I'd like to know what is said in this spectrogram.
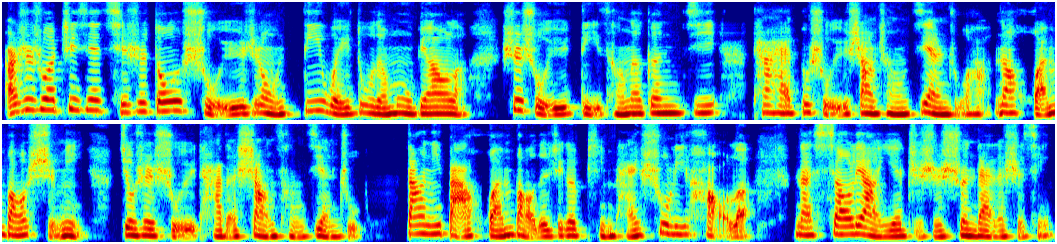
而是说这些其实都属于这种低维度的目标了，是属于底层的根基，它还不属于上层建筑哈。那环保使命就是属于它的上层建筑。当你把环保的这个品牌树立好了，那销量也只是顺带的事情。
